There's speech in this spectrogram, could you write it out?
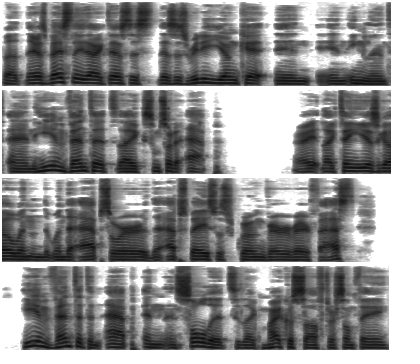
But there's basically like there's this there's this really young kid in in England, and he invented like some sort of app. Right, like ten years ago, when when the apps or the app space was growing very very fast, he invented an app and, and sold it to like Microsoft or something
